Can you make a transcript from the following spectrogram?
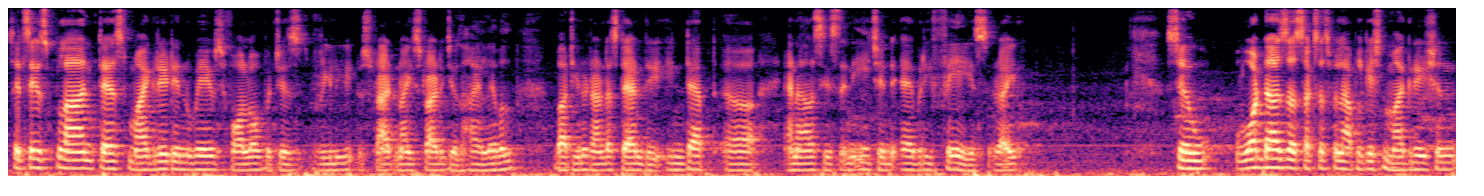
so it says plan, test, migrate in waves, follow, which is really strat nice strategy at the high level. But you need to understand the in-depth uh, analysis in each and every phase, right? So what does a successful application migration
